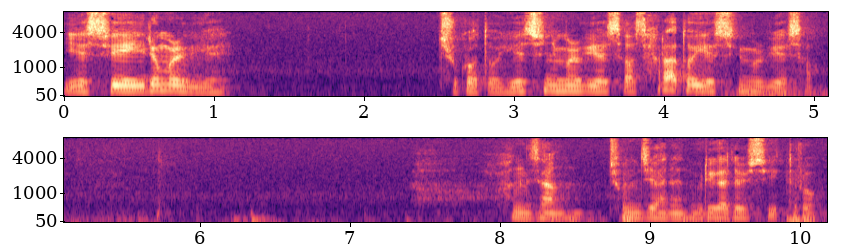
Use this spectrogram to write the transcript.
예수의 이름을 위해 죽어도 예수님을 위해서 살아도 예수님을 위해서 항상 존재하는 우리가 될 수 있도록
